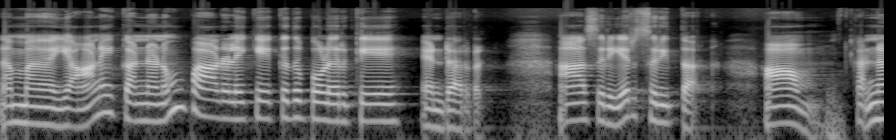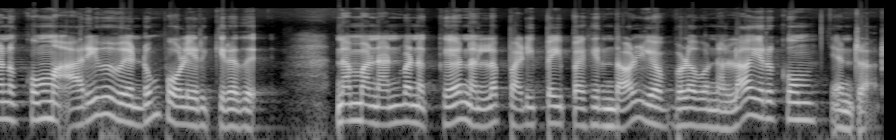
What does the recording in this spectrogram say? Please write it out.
நம்ம யானை கண்ணனும் பாடலை கேட்குது போல இருக்கே என்றார்கள். ஆசிரியர் சிரித்தார். ஆம் கண்ணனுக்கும் அறிவு வேண்டும் போலிருக்கிறது. நம்ம நண்பனுக்கு நல்ல படிப்பை பகிர்ந்தால் எவ்வளவு நல்லா இருக்கும் என்றார்.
